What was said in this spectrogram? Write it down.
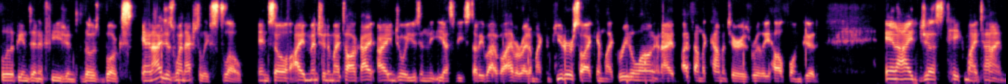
Philippians and Ephesians, those books. And I just went actually slow. And so I mentioned in my talk, I, I enjoy using the ESV study Bible. I have it right on my computer so I can like read along. And I, I found the commentary is really helpful and good. And I just take my time.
